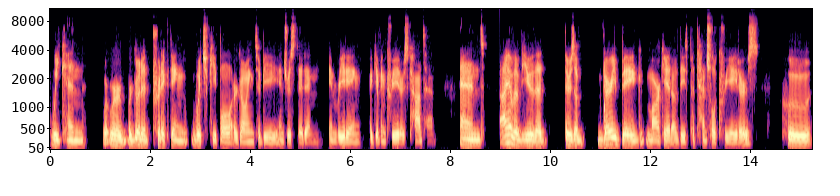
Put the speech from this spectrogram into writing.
we can we're, we're good at predicting which people are going to be interested in in reading a given creator's content. And I have a view that there's a very big market of these potential creators who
